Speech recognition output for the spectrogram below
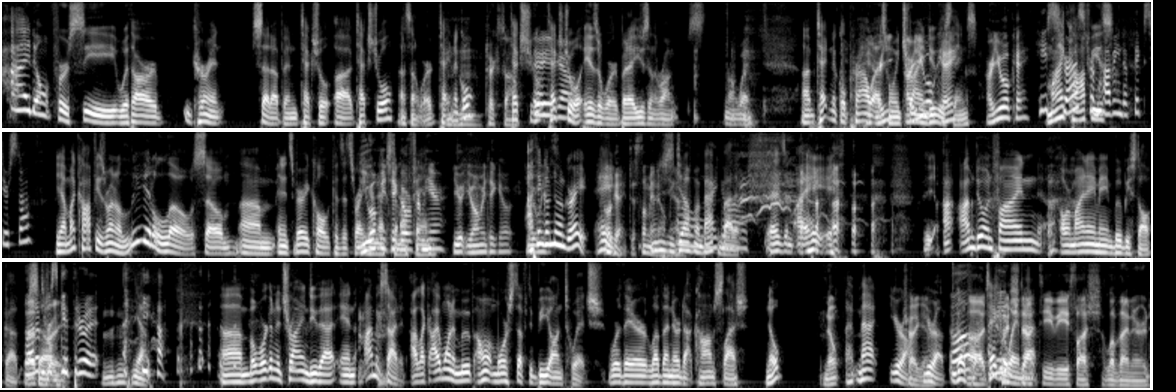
I don't foresee with our current setup and textual uh, textual. That's not a word. Technical. Textile. Textual, There you textual is a word, but I use it in the wrong wrong way. Um, technical prowess Are when we try and you do these things. Are you okay? He's My stressed from having to fix your stuff. Yeah, my coffee's run a little low, so um, and it's very cold because it's right you here want me to take to my over from here? You, you want me to take over? I think I'm doing great. Hey, Okay, just let me know, you Just man. get off my Oh back my about it. As I, hey, I, I'm doing fine, or my name ain't Booby Stallcup. Let him just get through it. Mm-hmm. yeah. um, but we're gonna try and do that, and I'm excited. I like. I want to move. I want more stuff to be on Twitch. We're there. LoveThyNerd.com slash. Nope. Nope. Matt, you're Try on. again. You're up. Go Oh, for Uh, it. Take it away, Matt. Twitch.tv slash love thy nerd.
